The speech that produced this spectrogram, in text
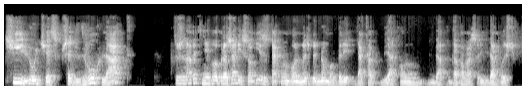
ci ludzie sprzed dwóch lat, którzy nawet nie wyobrażali sobie, że taką wolność będą mogli, jaka, jaką da, dawała Solidarność,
